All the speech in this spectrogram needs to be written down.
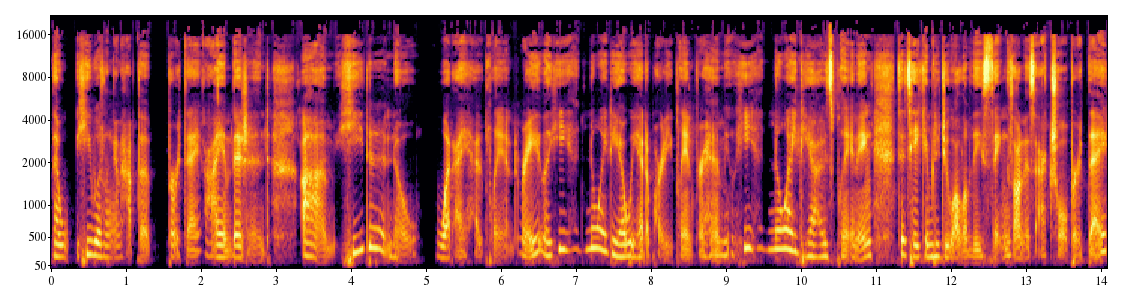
that he wasn't going to have the birthday I envisioned, um, he didn't know what I had planned, right? Like he had no idea we had a party planned for him. He had no idea I was planning to take him to do all of these things on his actual birthday.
